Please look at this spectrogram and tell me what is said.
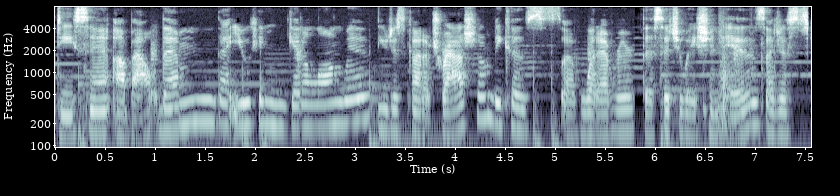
decent about them that you can get along with. You just gotta trash them because of whatever the situation is. I just,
